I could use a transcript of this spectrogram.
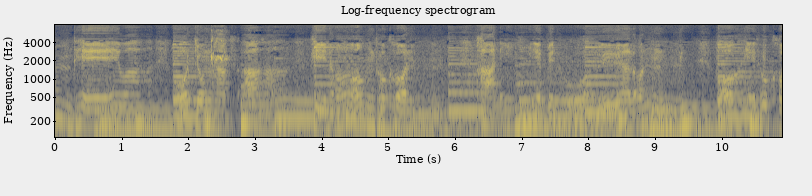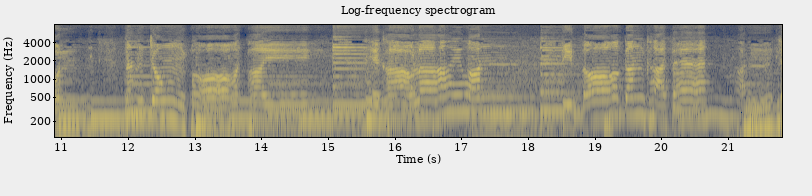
อนเทวาโปรดจงรักษาพี่น้องทุกคนข้านี้เป็นห่วงเหลือล้น ขอให้ทุกคน นั้นจงปลอดภัยให้ข่าวหลายวัน ติดต่อกันขาดแสนหวันใจ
